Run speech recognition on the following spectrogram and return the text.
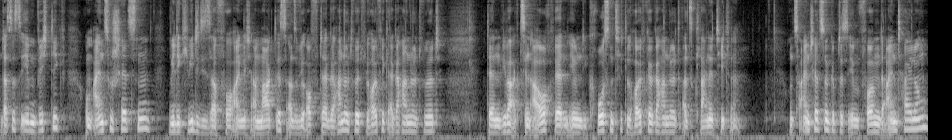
Und das ist eben wichtig, um einzuschätzen, wie liquide dieser Fonds eigentlich am Markt ist, also wie oft er gehandelt wird, wie häufig er gehandelt wird. Denn wie bei Aktien auch, werden eben die großen Titel häufiger gehandelt als kleine Titel. Und zur Einschätzung gibt es eben folgende Einteilung.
